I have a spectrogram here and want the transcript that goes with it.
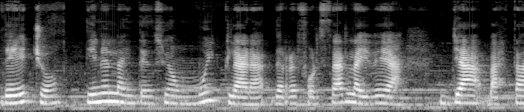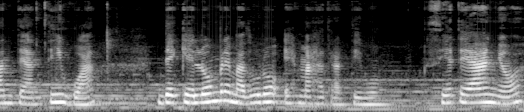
De hecho, tienen la intención muy clara de reforzar la idea ya bastante antigua de que el hombre maduro es más atractivo. Siete años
